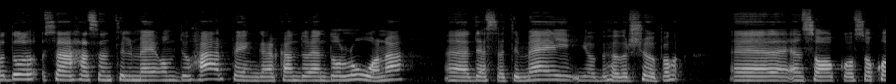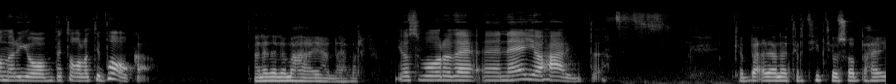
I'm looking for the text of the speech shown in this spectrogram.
Och då sa Hassan till mig, om du har pengar kan du ändå låna eh, dessa till mig. Jag behöver köpa eh, en sak och så kommer jag betala tillbaka. anada lama hayaan dhahay marka Jag svarade, eh, nej jag har inte. kabacdana tartiibtii soo baxay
